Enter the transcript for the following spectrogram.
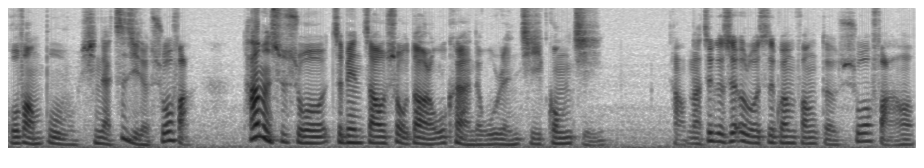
国防部现在自己的说法，他们是说这边遭受到了乌克兰的无人机攻击。好，那这个是俄罗斯官方的说法哦。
